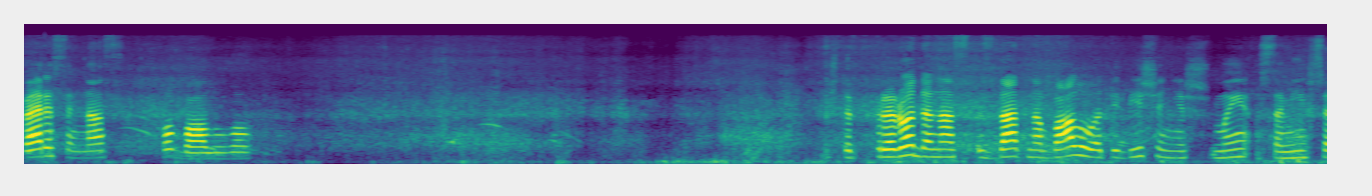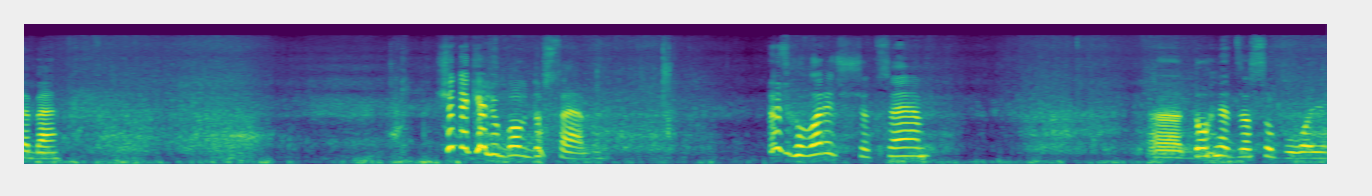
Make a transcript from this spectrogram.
Вересень нас побалував. Природа нас здатна балувати більше, ніж ми самі себе. Що таке любов до себе? Хтось говорить, що це е, догляд за собою.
